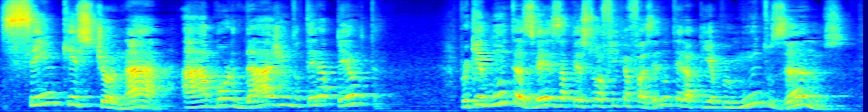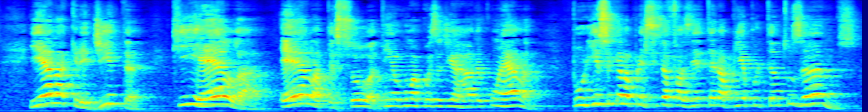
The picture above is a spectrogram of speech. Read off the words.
sem questionar a abordagem do terapeuta. Porque muitas vezes a pessoa fica fazendo terapia por muitos anos e ela acredita que ela, ela pessoa, tem alguma coisa de errado com ela. Por isso que ela precisa fazer terapia por tantos anos.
